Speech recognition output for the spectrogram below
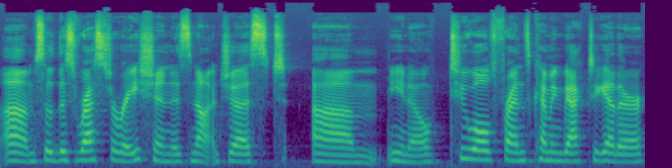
Um, so this restoration is not just um, you know two old friends coming back together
